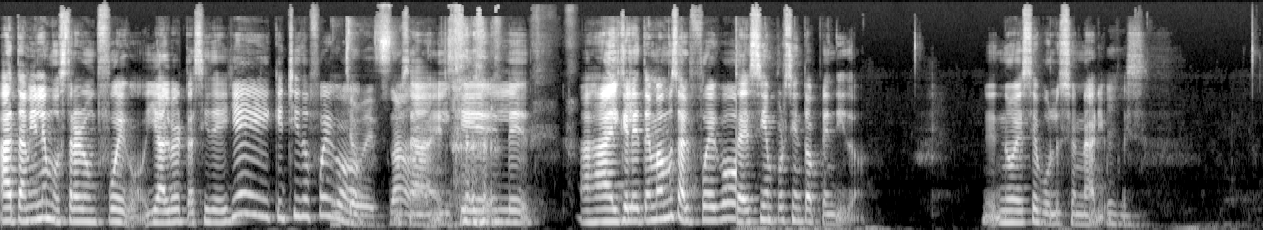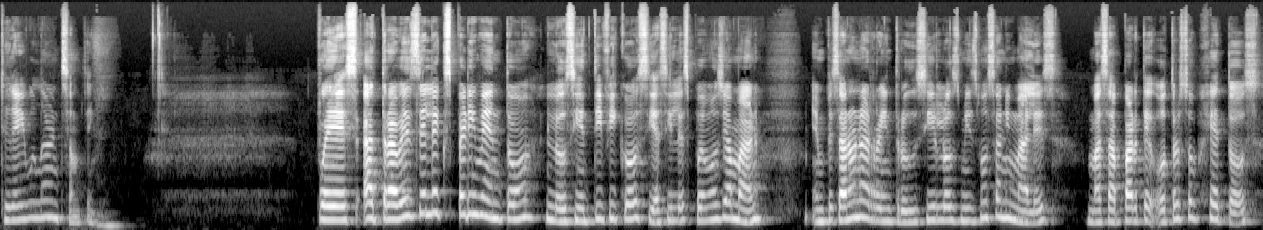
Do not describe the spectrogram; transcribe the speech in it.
Ah, también le mostraron fuego y Albert así de, ¡yay! ¡Qué chido fuego! O sea, el que le, ajá, el que le temamos al fuego es 100% aprendido. Eh, no es evolucionario. pues. Today we learned something. Pues a través del experimento, los científicos, y así les podemos llamar, empezaron a reintroducir los mismos animales, más aparte otros objetos,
